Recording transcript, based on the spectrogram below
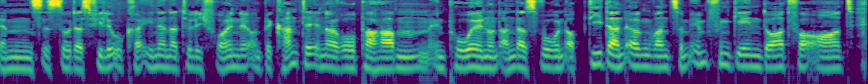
Ähm, es ist so, dass viele Ukrainer natürlich Freunde und Bekannte in Europa haben, in Polen und anderswo. Und ob die dann irgendwann zum Impfen gehen dort vor Ort, mhm.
